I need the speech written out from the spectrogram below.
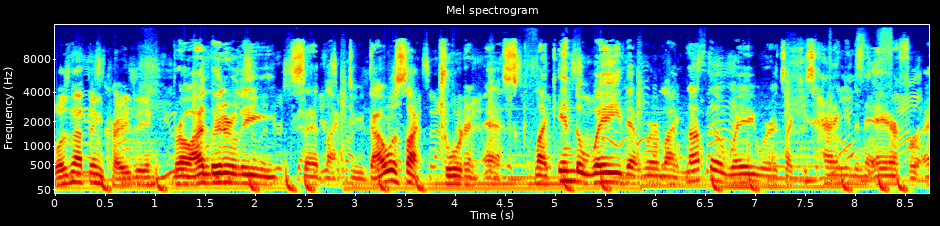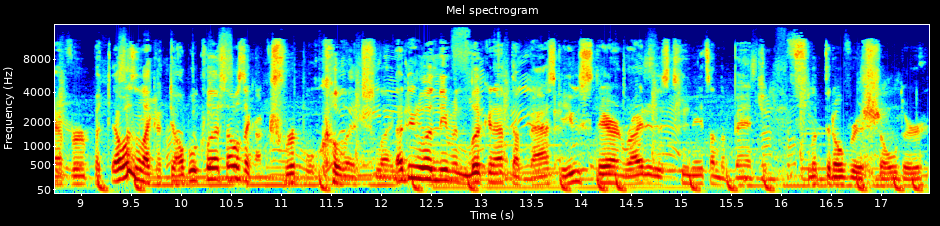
Wasn't that thing crazy? Bro, I literally said like, dude, that was like Jordan-esque. Like in the way that we're like, not the way where it's like he's hanging in the air forever, but that wasn't like a double clutch. That was like a triple clutch. Like that dude wasn't even looking at the basket. He was staring right at his teammates on the bench and flipped it over his shoulder.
